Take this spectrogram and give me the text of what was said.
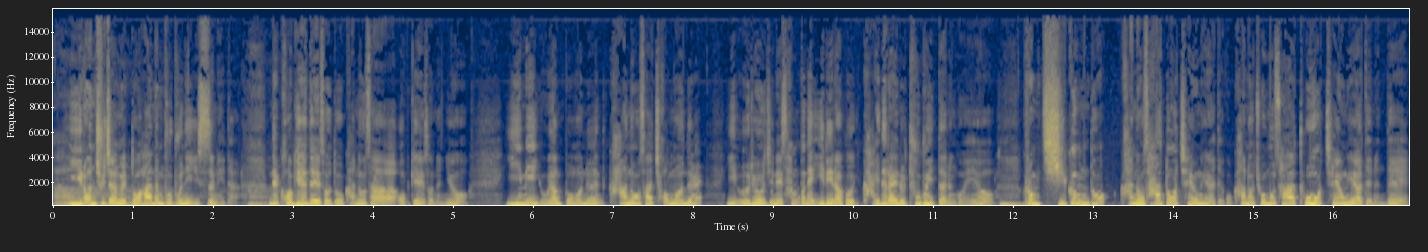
아. 이런 주장을 또 하는 부분이 있습니다. 아. 근데 거기에 대해서도 간호사 업계에서는요. 이미 요양병원은 간호사 정원을 이 의료진의 3분의 1이라고 가이드라인을 두고 있다는 거예요. 음, 음. 그럼 지금도 간호사도 채용해야 되고 간호조무사도 채용해야 되는데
